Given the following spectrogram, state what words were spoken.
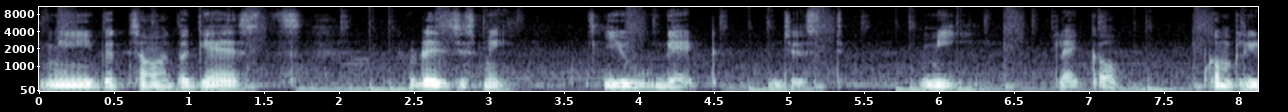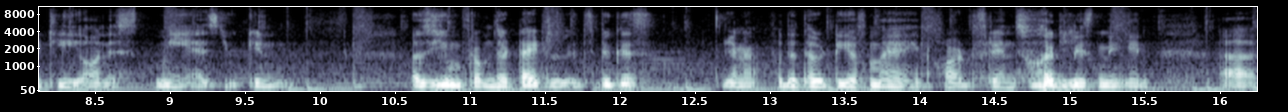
me with some of the guests. Today is just me. You get just me, like a completely honest me, as you can assume from the title. It's because you know, for the 30 of my odd friends who are listening in, uh,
